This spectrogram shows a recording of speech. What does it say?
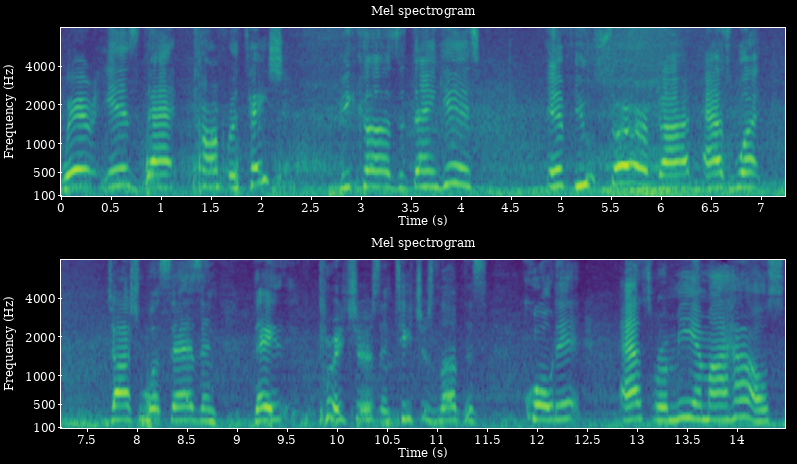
Where is that confrontation? Because the thing is, if you serve God as what Joshua says, and they preachers and teachers love to quote it, as for me and my house,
